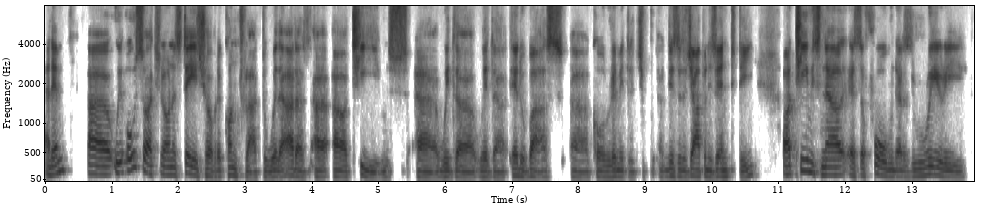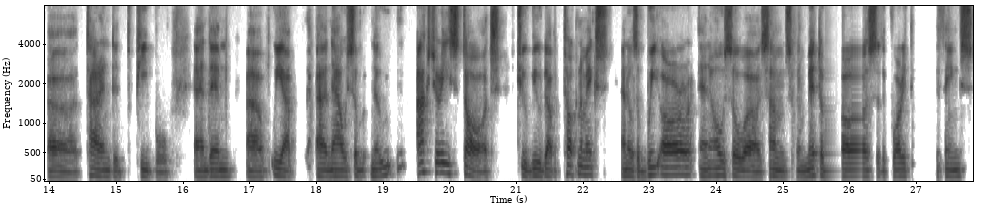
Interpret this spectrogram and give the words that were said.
and then uh, we're also actually on a stage of the contract with other uh, teams uh, with uh, with uh, Edoverse uh, called Limited. This is a Japanese entity. Our team is now as a form that is really uh, talented people, and then we are now some actually start to build up tokenomics and also VR and also uh, some sort of metaverse, the quality things.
